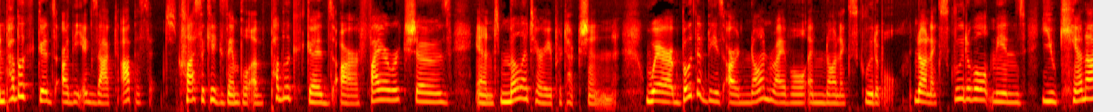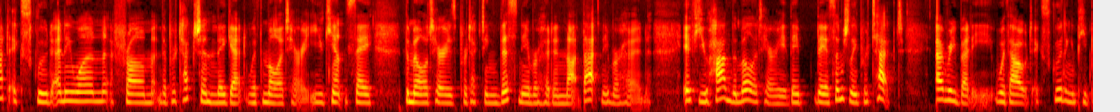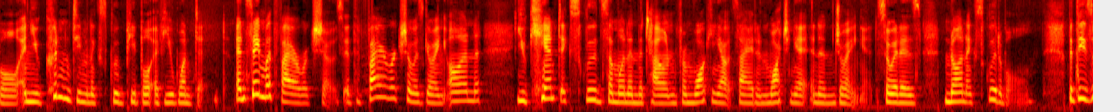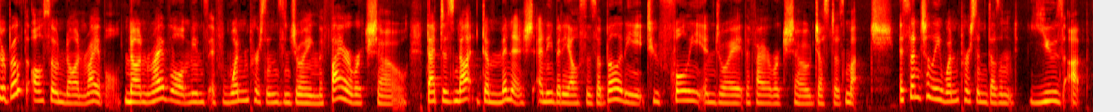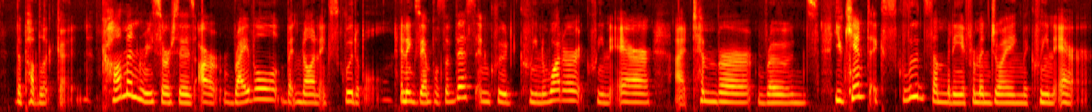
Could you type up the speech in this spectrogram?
And public goods are the exact opposite. Classic example of public goods are fireworks shows and military protection, where both of these are non-rival and non-excludable. Non-excludable means you cannot exclude anyone from the protection they get with military. You can't say the military is protecting this neighborhood and not that neighborhood. If you have the military, they, they essentially protect everybody without excluding people, and you couldn't even exclude people if you wanted. And same with fireworks shows. If the fireworks show is going on, you can't exclude someone in the town from walking outside and watching it and enjoying it. So it is non excludable. But these are both also non rival. Non rival means if one person's enjoying the fireworks show, that does not diminish anybody else's ability to fully enjoy the fireworks show just as much. Essentially, one person doesn't use up the public good. Common resources are rival but non excludable. And examples of this include clean water, clean air, uh, timber, roads. You can't exclude somebody from enjoying the clean air.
